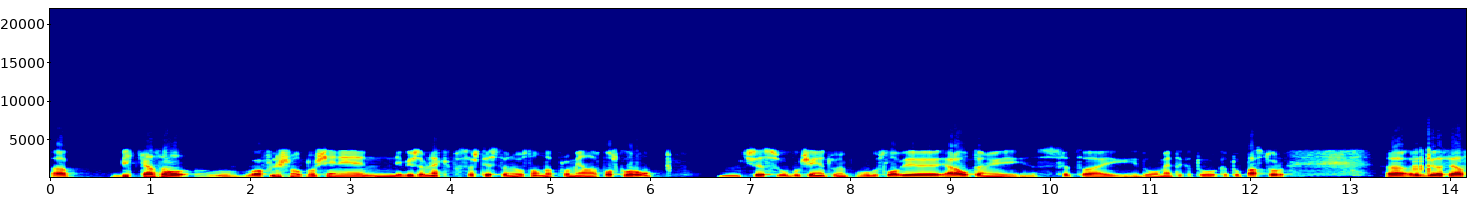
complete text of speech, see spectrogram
А, бих казал, в лично отношение не виждам някаква съществена и основна промяна. По-скоро чрез обучението ми по богословие, работа ми след това и до момента като, като пастор, Разбира се, аз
